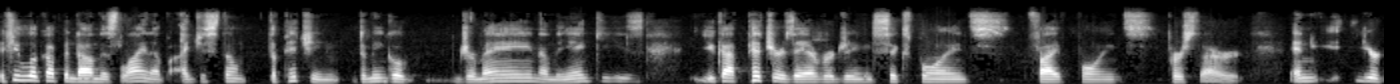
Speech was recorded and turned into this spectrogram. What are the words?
if you look up and down this lineup, I just don't. The pitching, Domingo Germán on the Yankees, you got pitchers averaging six points, five points per start. And you're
